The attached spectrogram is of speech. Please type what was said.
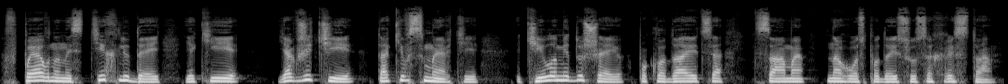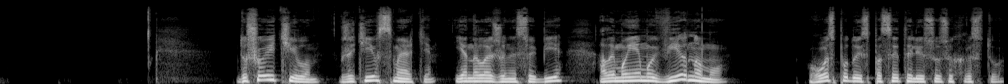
впевненість тих людей, які як в житті, так і в смерті, тілом і душею покладаються саме на Господа Ісуса Христа. Душою і тілом в житті і в смерті я належу не собі, але моєму вірному Господу і Спасителю Ісусу Христу.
